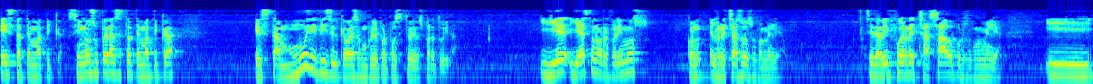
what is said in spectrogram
esta temática. Si no superas esta temática, está muy difícil que vayas a cumplir el propósito de Dios para tu vida. Y, y a esto nos referimos con el rechazo de su familia. Si David fue rechazado por su familia. Y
